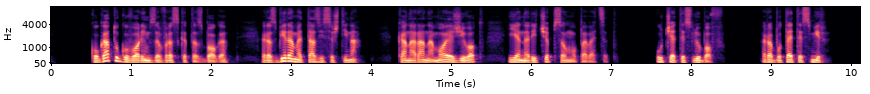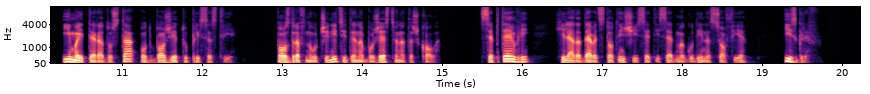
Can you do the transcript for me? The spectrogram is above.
Когато говорим за връзката с Бога, разбираме тази същина, канара на моя живот я нарича псалмопевецът. Учете с любов. Работете с мир. Имайте радостта от Божието присъствие. Поздрав на учениците на Божествената школа. Септември 1967 г. София. Изгрев.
